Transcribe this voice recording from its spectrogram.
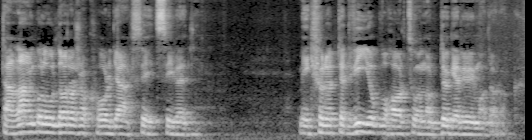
Tán lángoló darazsak hordják szét szíved, még fölötted víjogva harcolnak dögevő madarak.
